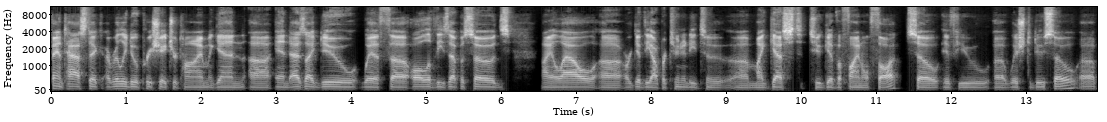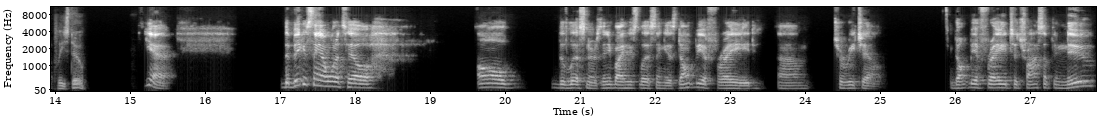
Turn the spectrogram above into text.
fantastic. I really do appreciate your time again. Uh, and as I do with uh, all of these episodes, I allow uh, or give the opportunity to uh, my guest to give a final thought. So if you uh, wish to do so, uh, please do. Yeah. The biggest thing I want to tell all the listeners, anybody who's listening, is don't be afraid um, to reach out. Don't be afraid to try something new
